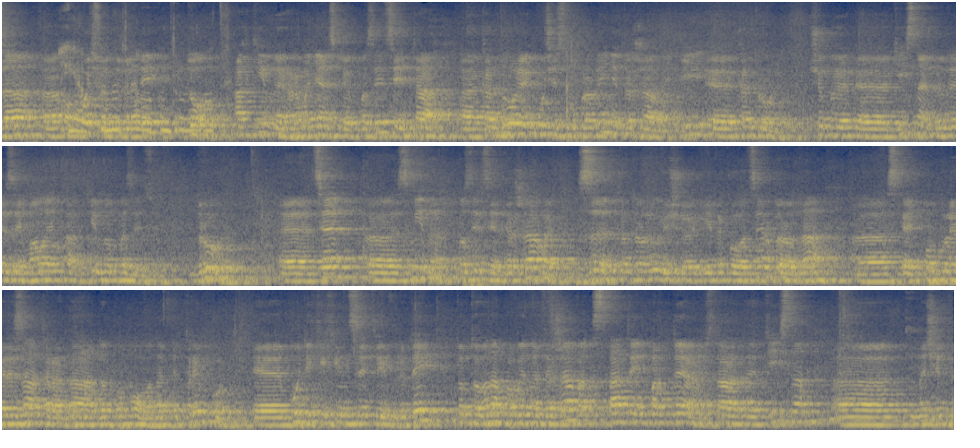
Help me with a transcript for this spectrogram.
заохочувати людей до активної громадянської позиції та контролю участі в управлінні держави і контролю, щоб дійсно люди займали активну позицію. Друге, це е, зміна позиції держави з контролюючого і такого церберу на е, популяризатора на допомогу, на підтримку е, будь-яких ініціатив людей. Тобто вона повинна держава стати партнером, стати дійсно е, значить,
